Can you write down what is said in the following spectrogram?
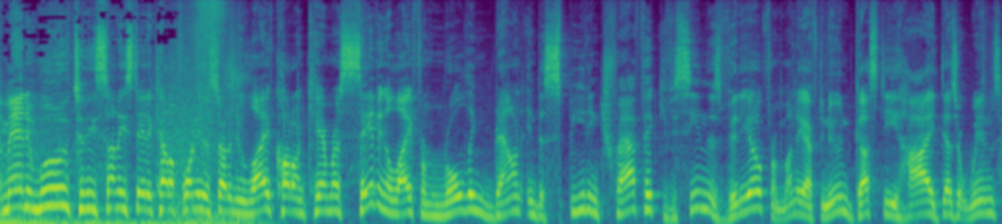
A man who moved to the sunny state of California to start a new life caught on camera saving a life from rolling down into speeding traffic. Have you've seen this video from Monday afternoon? Gusty high desert winds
